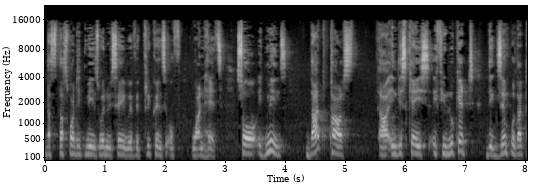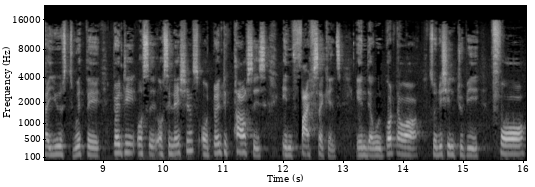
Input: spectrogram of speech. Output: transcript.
That's, that's what it means when we say we have a frequency of one hertz. So it means that pulse, uh, in this case, if you look at the example that I used with the 20 oscillations or 20 pulses in five seconds, and we got our solution to be four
